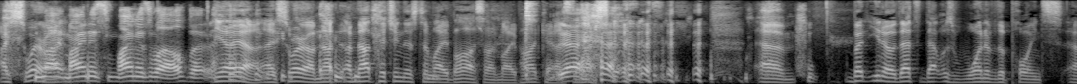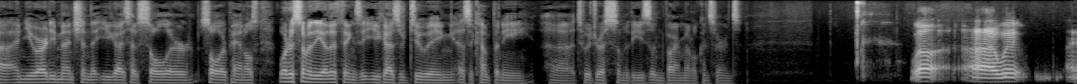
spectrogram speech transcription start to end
I swear, mine, I, mine, is mine as well. But yeah, yeah, I swear I'm not I'm not pitching this to my boss on my podcast. Yeah. um, but you know that's that was one of the points, uh, and you already mentioned that you guys have solar solar panels. What are some of the other things that you guys are doing as a company uh, to address some of these environmental concerns? Well, uh, we, I,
